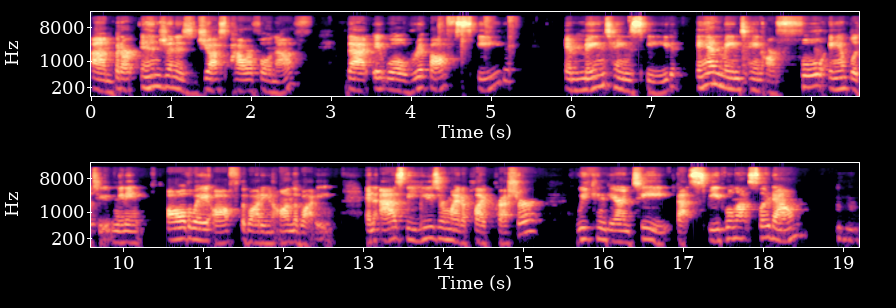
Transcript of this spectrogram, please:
um, but our engine is just powerful enough that it will rip off speed and maintain speed and maintain our full amplitude, meaning all the way off the body and on the body. And as the user might apply pressure, we can guarantee that speed will not slow down mm-hmm.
